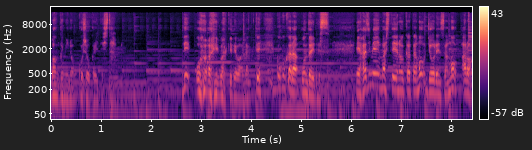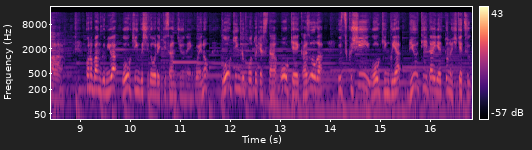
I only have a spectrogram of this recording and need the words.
番組のご紹介でした。で、終わりわけではなくて、ここから本題です。えはじめましての方も常連さんもアロハ。この番組はウォーキング指導歴30年超えのウォーキングポッドキャスター OK 和夫が美しいウォーキングやビューティーダイエットの秘訣、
